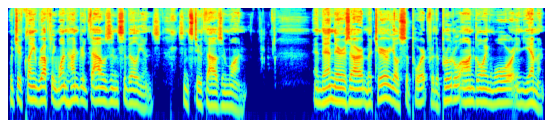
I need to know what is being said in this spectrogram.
which have claimed roughly 100,000 civilians since 2001. And then there's our material support for the brutal ongoing war in Yemen,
